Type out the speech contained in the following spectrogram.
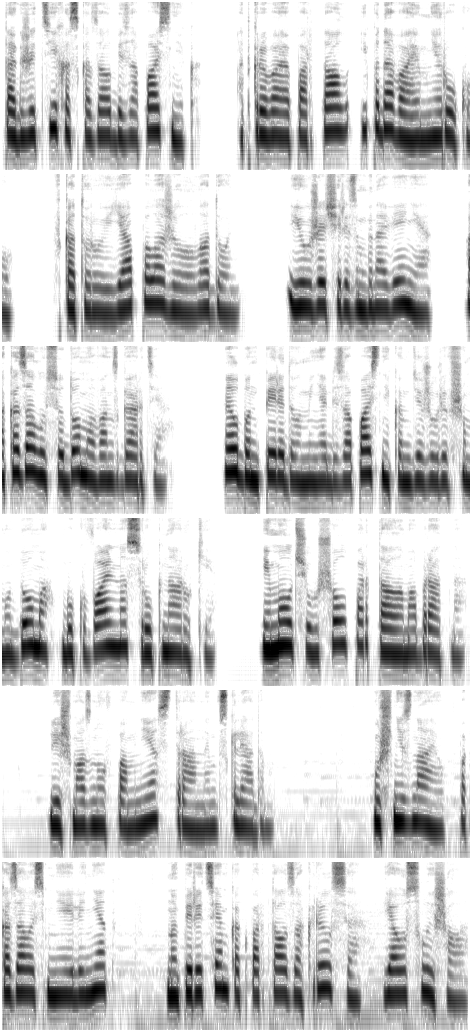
Так же тихо сказал безопасник, открывая портал и подавая мне руку, в которую я положила ладонь. И уже через мгновение оказалась у дома в Ансгарде, Элбан передал меня безопасникам, дежурившему дома, буквально с рук на руки, и молча ушел порталом обратно, лишь мазнув по мне странным взглядом. Уж не знаю, показалось мне или нет, но перед тем, как портал закрылся, я услышала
